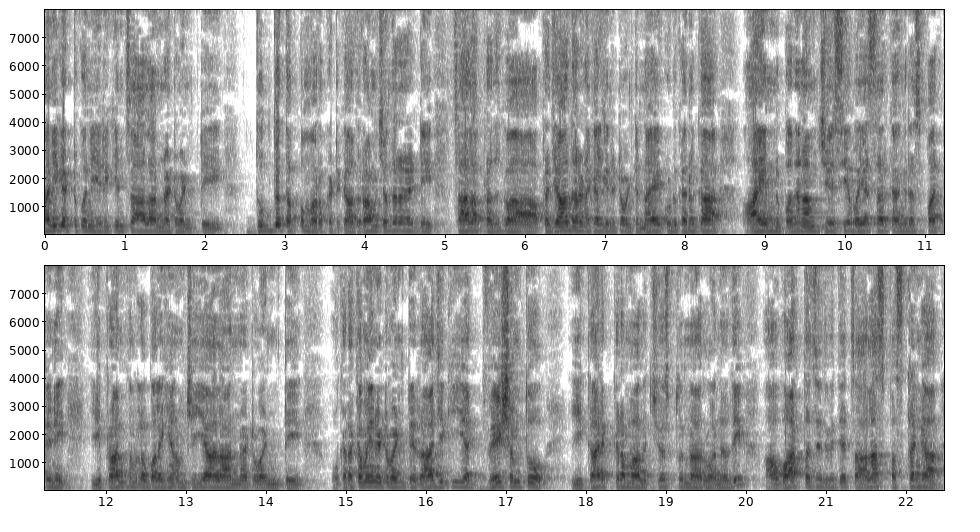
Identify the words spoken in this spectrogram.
పనిగట్టుకొని ఇరికించాలన్నటువంటి దుగ్ధ తప్ప మరొకటి కాదు. రామచంద్రారెడ్డి చాలా ప్రజా ప్రజాదరణ కలిగినటువంటి నాయకుడు కనుక ఆయన్ను బదనాం చేసి వైఎస్ఆర్ కాంగ్రెస్ పార్టీని ఈ ప్రాంతంలో బలహీనం చేయాలా అన్నటువంటి ఒక రకమైనటువంటి రాజకీయ ద్వేషంతో ఈ కార్యక్రమాలు చేస్తున్నారు అన్నది ఆ వార్త చదివితే చాలా స్పష్టంగా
